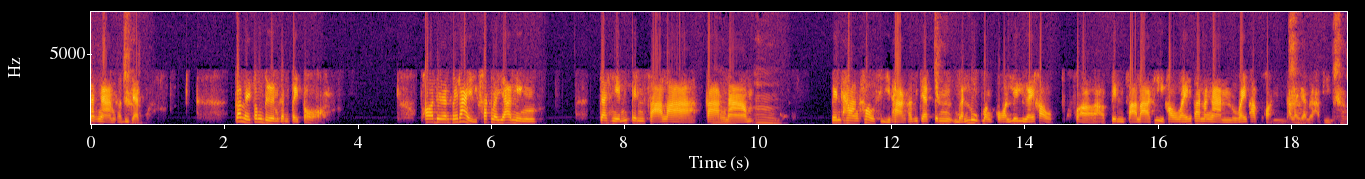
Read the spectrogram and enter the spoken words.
นักงานครับพี่แจ๊คก็เลยต้องเดินกันไปต่อ พอเดินไปได้อีกสักระยะหนึ่งจะเห็นเป็นศาลากลางน้ำอืมเป็นทางเข้าสี่ทางครับพี่แจ๊คเป็นเหมือนรูปมังกรเลื้อยๆเข้าอ่าเป็นศาลาที่เขาไว้พนักงานไว้พักผ่อนอะไรกันนะครับพี่ครับ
